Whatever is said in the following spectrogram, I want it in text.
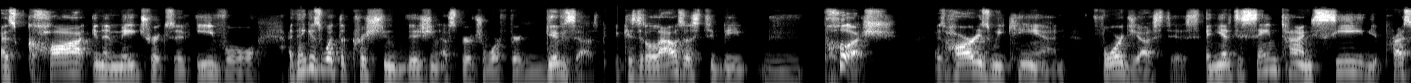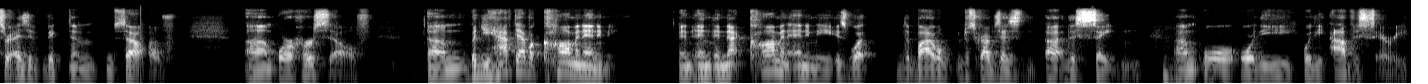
as caught in a matrix of evil, I think is what the Christian vision of spiritual warfare gives us because it allows us to be push as hard as we can for justice, and yet at the same time see the oppressor as a victim himself um, or herself. Um, but you have to have a common enemy, and, and and that common enemy is what the Bible describes as uh, the Satan mm-hmm. um, or or the or the adversary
